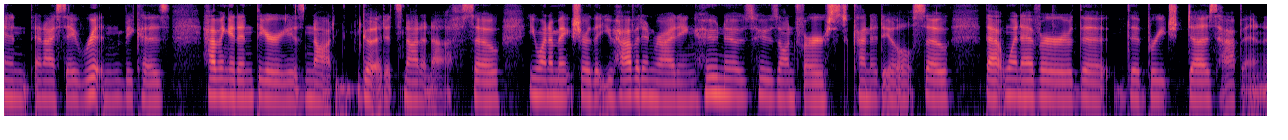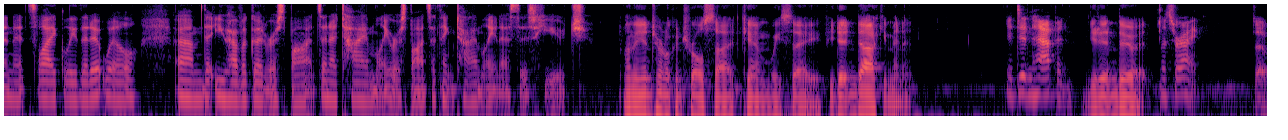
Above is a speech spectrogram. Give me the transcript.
And, and I say written because having it in theory is not good. It's not enough. So you want to make sure that you have it in writing. Who knows who's on first kind of deal. So that whenever the, the breach does happen, and it's likely that it will, um, that you have a good response and a timely response. I think timeliness is huge. On the internal control side, Kim, we say if you didn't document it, it didn't happen. You didn't do it. That's right. So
